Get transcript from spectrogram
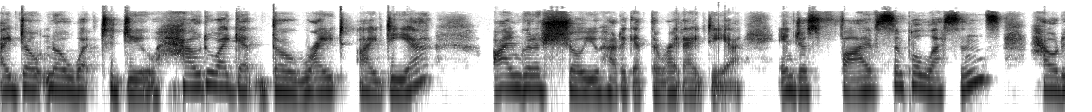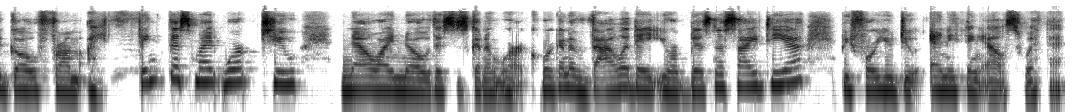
I don't know what to do. How do I get the right idea? I'm going to show you how to get the right idea in just five simple lessons, how to go from, I think this might work to now I know this is going to work. We're going to validate your business idea before you do anything else with it.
